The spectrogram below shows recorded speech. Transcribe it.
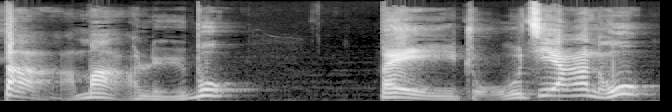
大骂吕布：“背主家奴！”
